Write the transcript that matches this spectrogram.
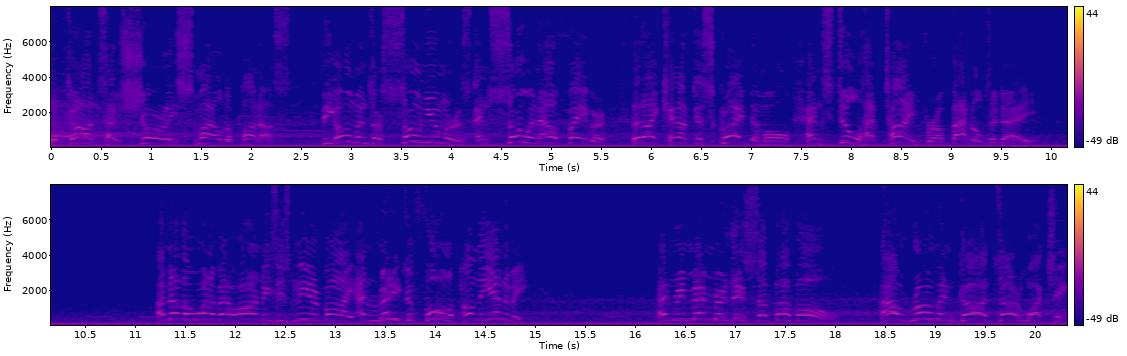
The gods have surely smiled upon us. The omens are so numerous and so in our favor that I cannot describe them all and still have time for a battle today. Another one of our armies is nearby and ready to fall upon the enemy. And remember this above all. Our Roman gods are watching.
